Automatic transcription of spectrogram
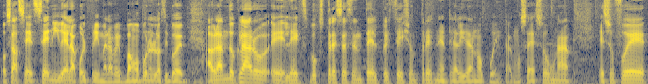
O sea, se, se nivela por primera vez. Vamos a ponerlo así. Porque, hablando claro, el Xbox 360 y el PlayStation 3 en realidad no cuentan. O sea, eso es una. Eso fue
